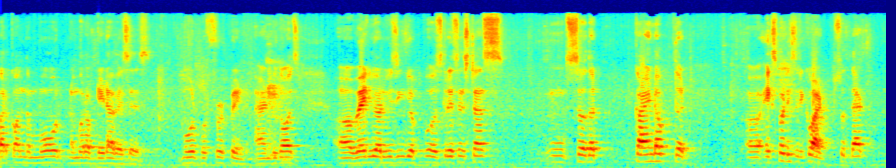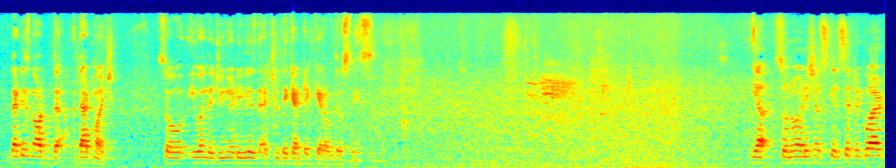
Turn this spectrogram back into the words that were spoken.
work on the more number of databases more footprint and because uh, when you are using your Postgres instance. Mm, so the kind of the uh, expert is required. So that that is not that, that much. So even the junior DBs actually they can take care of those things. Yeah. So no additional skill set required.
